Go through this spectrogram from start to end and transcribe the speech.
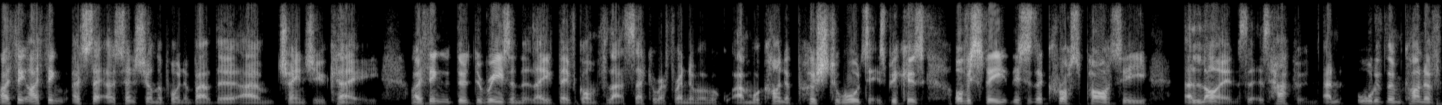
I think I think essentially on the point about the um, change UK, I think the the reason that they they've gone for that second referendum and, and were kind of pushed towards it is because obviously this is a cross party alliance that has happened and all of them kind of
